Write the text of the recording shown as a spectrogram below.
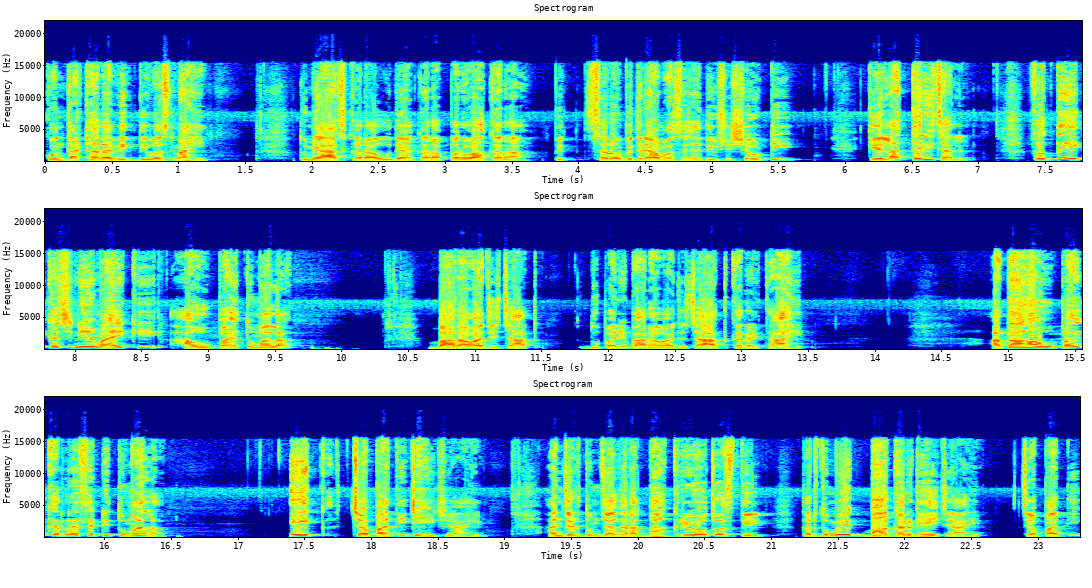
कोणता ठराविक दिवस नाही. तुम्ही आज करा उद्या करा परवा करा पित सर्व पितृ अमावस्याच्या दिवशी शेवटी केला तरी चालेल. फक्त एकच नियम आहे की हा उपाय तुम्हाला बारा वाजेच्या आत दुपारी बारा वाजेच्या आत करायचा आहे. आता हा उपाय करण्यासाठी तुम्हाला एक चपाती घ्यायची आहे. आणि जर तुमच्या घरात भाकरी होत असतील तर तुम्ही एक भाकर घ्यायची आहे. चपाती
